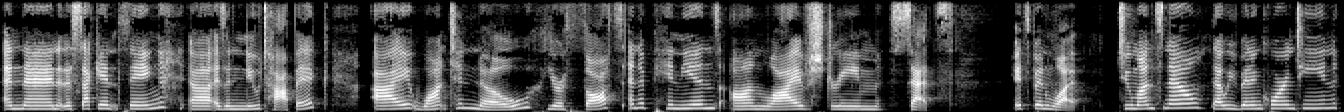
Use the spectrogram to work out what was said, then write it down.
And then the second thing uh, is a new topic. I want to know your thoughts and opinions on live stream sets. It's been what, two months now that we've been in quarantine?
